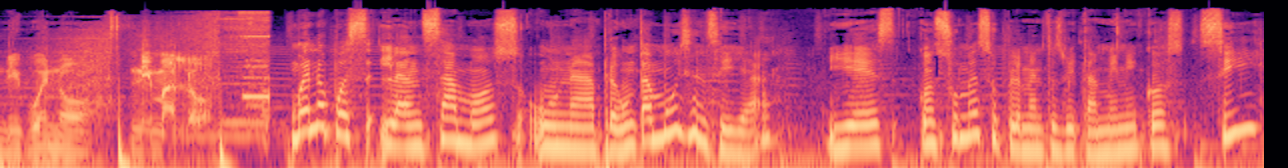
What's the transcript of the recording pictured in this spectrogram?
Ni bueno ni malo. Bueno, pues lanzamos una pregunta muy sencilla y es, ¿consumes suplementos vitamínicos? Sí,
